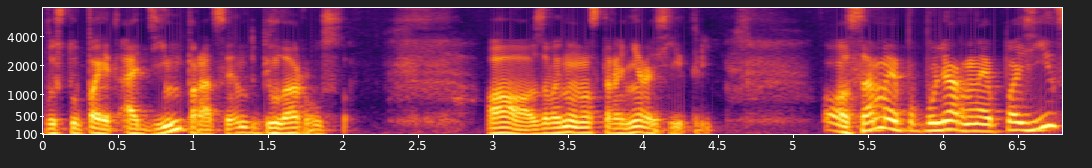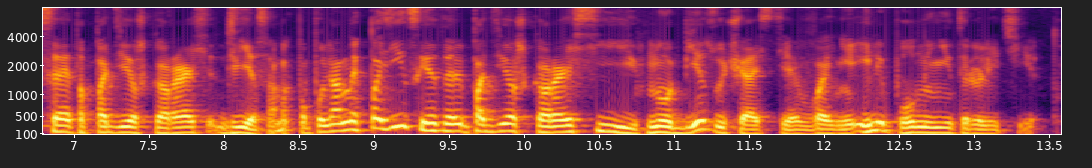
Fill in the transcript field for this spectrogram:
выступает 1% белорусов. А за войну на стороне России 3%. А самая популярная позиция это поддержка России. Две самых популярных позиции это поддержка России, но без участия в войне или полный нейтралитет.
